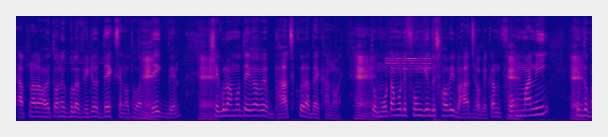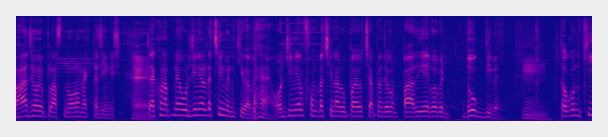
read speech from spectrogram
আপনারা হয়তো অনেকগুলো ভিডিও দেখছেন অথবা হ্যাঁ। দেখবেন হ্যাঁ। সেগুলোর মধ্যে এইভাবে ভাজ করে দেখানো হয়। তো মোটামুটি ফোম কিন্তু সবই ভাজ হবে কারণ ফোম। মানি। কিন্তু ভাজ হবে প্লাস নরম একটা জিনিস। তো এখন আপনি অরিজিনালটা চিনবেন কীভাবে হ্যাঁ অরিজিনাল ফোমটা চেনার উপায় হচ্ছে আপনি যখন পা দিয়ে এভাবে ডোক দিবেন তখন কি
